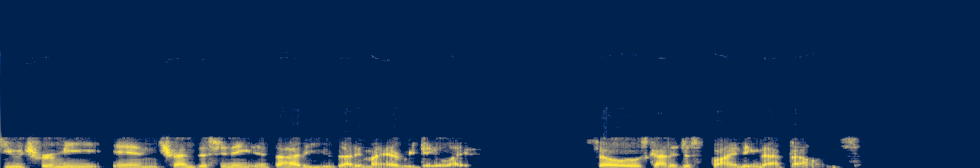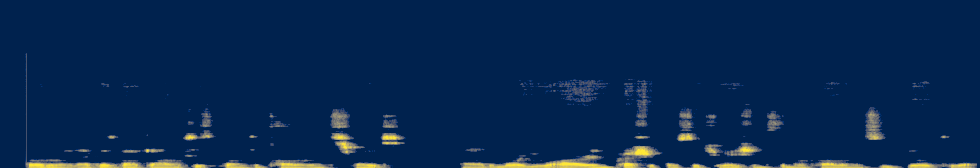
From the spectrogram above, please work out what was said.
huge for me in transitioning into how to use that in my everyday life. So it was kind of just finding that balance. Totally. That goes back to Alex's point of tolerance, right? Uh, the more you are in pressureful situations, the more tolerance you build to it,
